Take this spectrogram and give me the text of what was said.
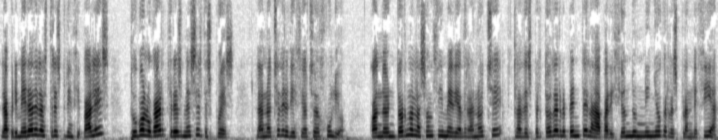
La primera de las tres principales tuvo lugar tres meses después, la noche del 18 de julio, cuando en torno a las once y media de la noche la despertó de repente la aparición de un niño que resplandecía,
